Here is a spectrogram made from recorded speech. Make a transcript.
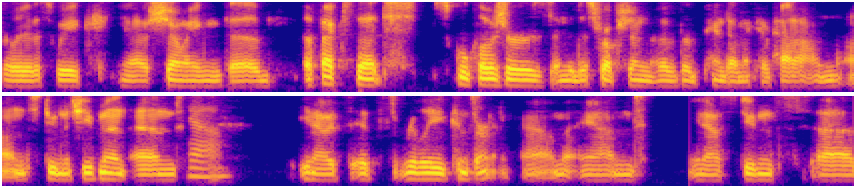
earlier this week, you know, showing the effects that school closures and the disruption of the pandemic have had on on student achievement. And yeah, you know, it's it's really concerning. Um, and you know students uh,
